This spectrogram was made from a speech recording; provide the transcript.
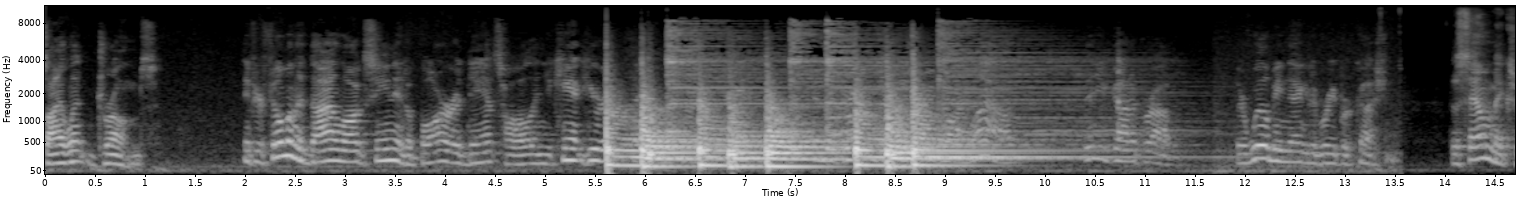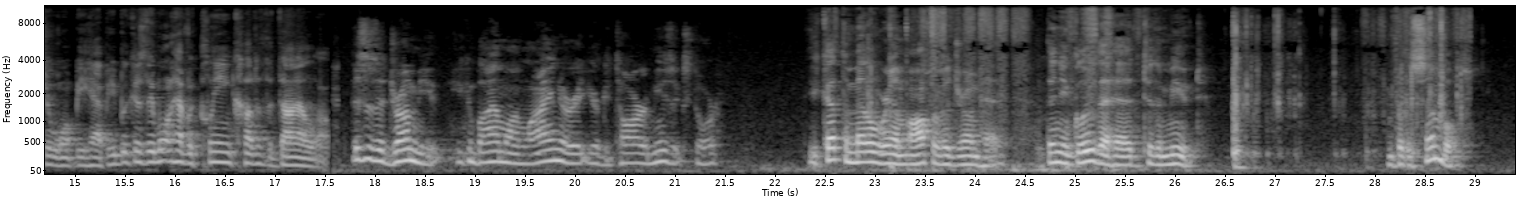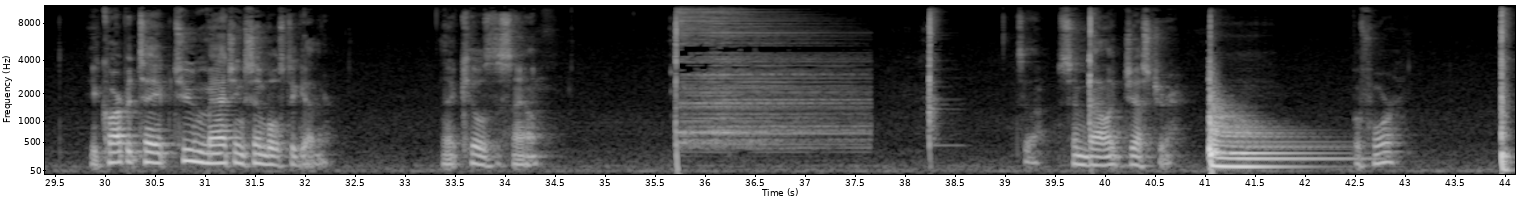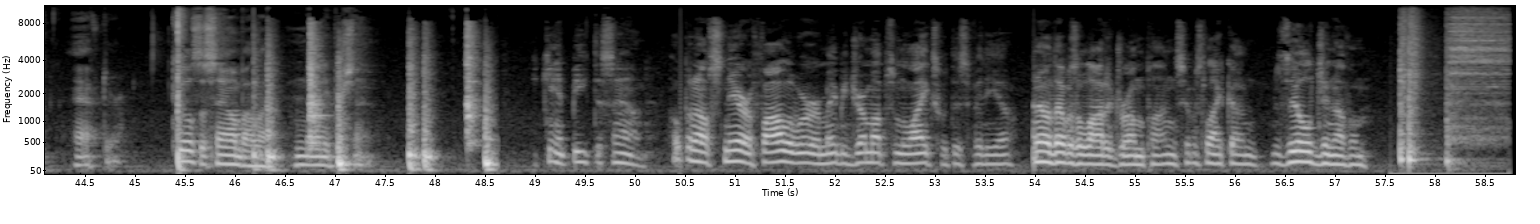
silent drums. If you're filming a dialogue scene at a bar or a dance hall and you can't hear anything, and the drums are loud, then you've got a problem. There will be negative repercussions. The sound mixer won't be happy because they won't have a clean cut of the dialogue. This is a drum mute. You can buy them online or at your guitar or music store. You cut the metal rim off of a drum head. Then you glue the head to the mute. And for the cymbals, you carpet tape two matching cymbals together. And it kills the sound. It's a symbolic gesture. Before, after. Kills the sound by like 90%. You can't beat the sound. Hoping I'll snare a follower or maybe drum up some likes with this video. I know that was a lot of drum puns. It was like um, a zillion of them.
